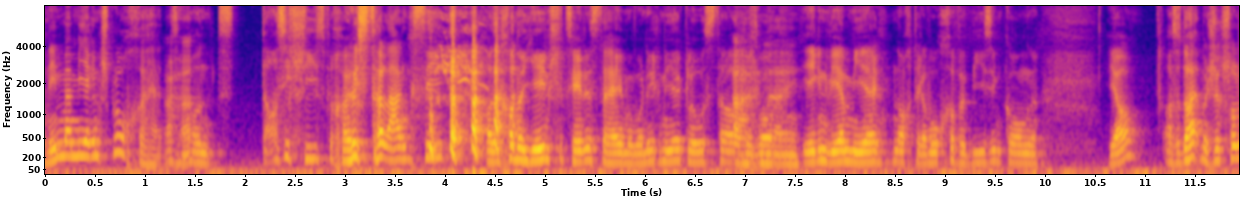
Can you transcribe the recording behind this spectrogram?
nicht mehr mir entsprochen hat. Und das war scheiß Verkaufstalent. also ich habe noch jenste CDs daheim, die ich nie gelost habe. Ach, oder nein. irgendwie mir nach einer Woche vorbei sind gegangen. Ja, also da hat man sich schon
